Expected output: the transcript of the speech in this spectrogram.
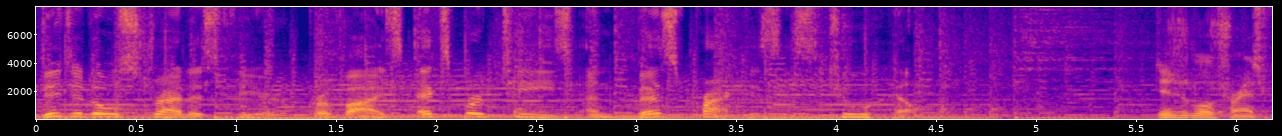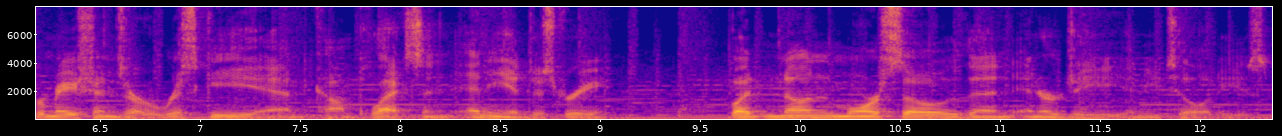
Digital Stratosphere provides expertise and best practices to help. Digital transformations are risky and complex in any industry, but none more so than energy and utilities.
